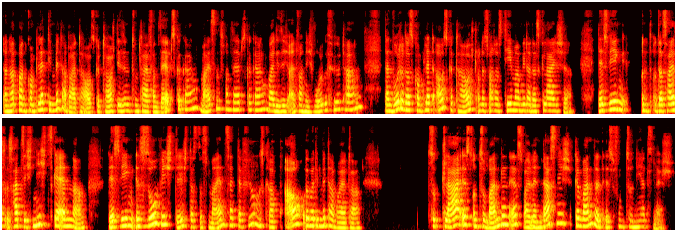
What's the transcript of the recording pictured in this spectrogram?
Dann hat man komplett die Mitarbeiter ausgetauscht. Die sind zum Teil von selbst gegangen, meistens von selbst gegangen, weil die sich einfach nicht wohlgefühlt haben. Dann wurde das komplett ausgetauscht und es war das Thema wieder das gleiche. Deswegen, und, und das heißt, es hat sich nichts geändert. Deswegen ist so wichtig, dass das Mindset der Führungskraft auch über die Mitarbeiter zu klar ist und zu wandeln ist, weil mhm. wenn das nicht gewandelt ist, funktioniert's nicht.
